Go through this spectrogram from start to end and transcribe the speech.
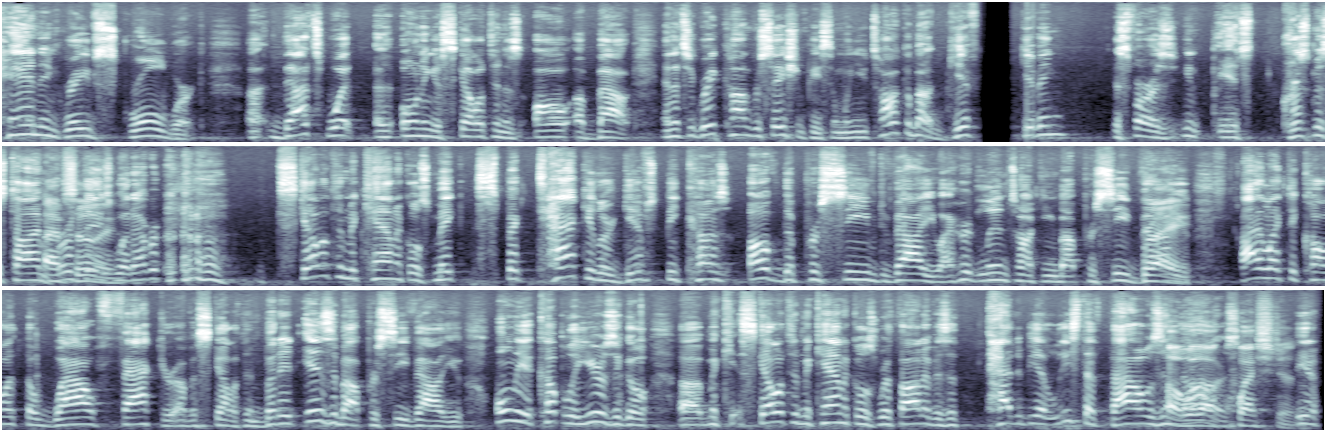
hand-engraved scroll work. Uh, that's what uh, owning a skeleton is all about, and it's a great conversation piece. And when you talk about gift giving, as far as you know, it's Christmas time, Absolutely. birthdays, whatever. Skeleton Mechanicals make spectacular gifts because of the perceived value. I heard Lynn talking about perceived value. Right. I like to call it the wow factor of a skeleton, but it is about perceived value. Only a couple of years ago, uh, mecha skeleton mechanicals were thought of as a, had to be at least a thousand dollars. Oh, without question. You know,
